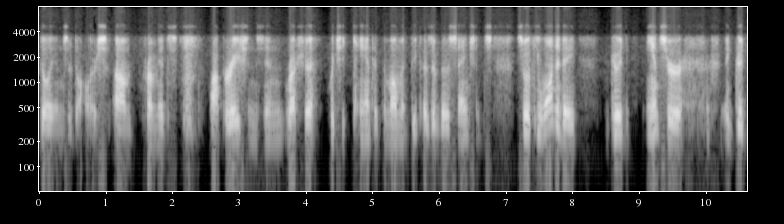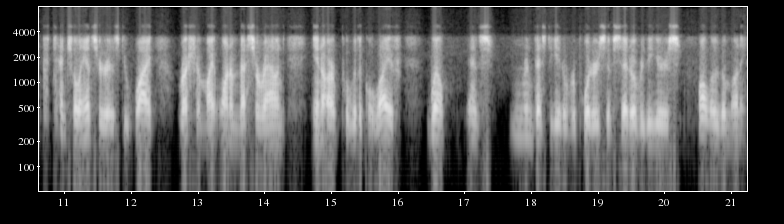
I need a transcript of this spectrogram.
billions of dollars um, from its operations in Russia, which it can't at the moment because of those sanctions. So if you wanted a good answer, a good potential answer as to why Russia might want to mess around in our political life, well, as investigative reporters have said over the years, follow the money.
